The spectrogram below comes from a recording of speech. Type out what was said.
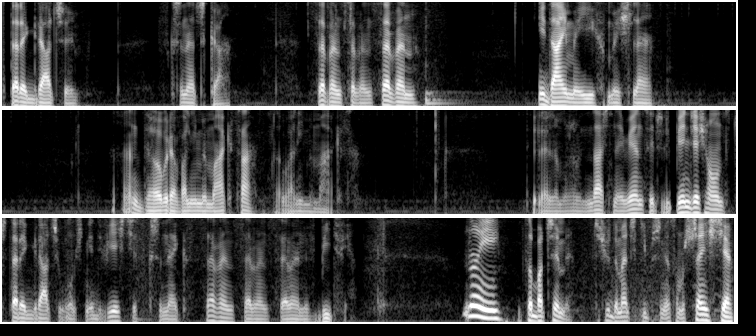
Czterech graczy. Skrzyneczka 777. I dajmy ich, myślę. Dobra, walimy maksa. To walimy maksa. Tyle, ile możemy dać najwięcej, czyli 54 graczy, łącznie 200 skrzynek 777 w bitwie. No i zobaczymy, czy siódemeczki przyniosą szczęście.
